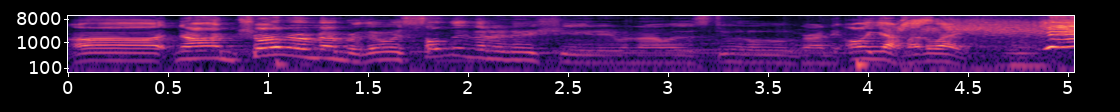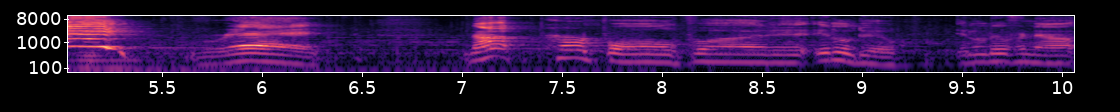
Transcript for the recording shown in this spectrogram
Uh, now I'm trying to remember. There was something that initiated when I was doing a little grinding. Oh yeah, by the way, yay! Red, not purple, but it'll do. It'll do for now.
